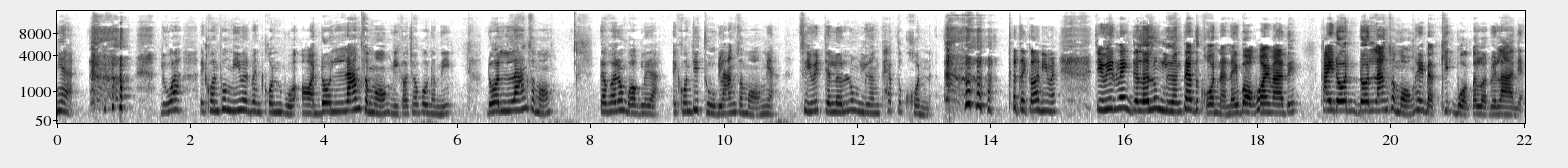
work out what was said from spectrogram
เนี่ย หรือว่าไอคนพวกนี้มันเป็นคนหัวอ่อนโดนล้างสมองนี่เขาชอบพวกทำนี้ โดนล้างสมอง แต่พอต้องบอกเลยอะไอคนที่ถูกล้างสมองเนี่ย ชีวิตเจริญรุ่งเรืองแทบทุกคนเข้าใจก้อนนี้ไหมชีวิตแม่งเจริญรุ่งเรืองแทบทุกคนอะไหนบอกพลอยมาสิใครโดนโดนล้างสมองให้แบบคิดบวกตลอดเวลาเนี่ย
